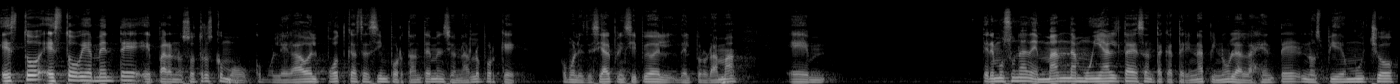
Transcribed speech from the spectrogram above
esto, esto obviamente eh, para nosotros como, como legado del podcast es importante mencionarlo porque, como les decía al principio del, del programa, em, tenemos una demanda muy alta de Santa Catarina Pinula. La gente nos pide mucho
